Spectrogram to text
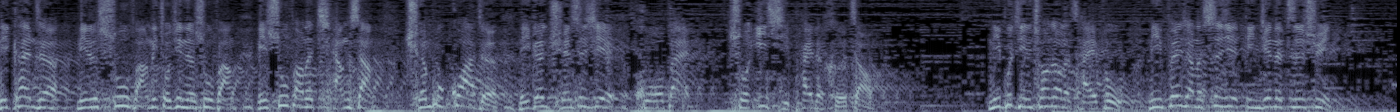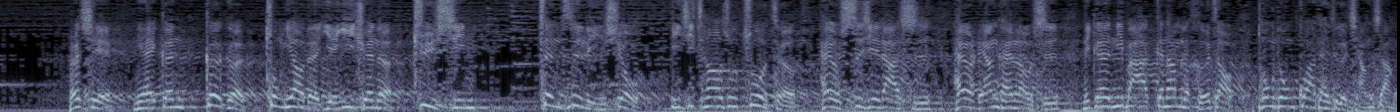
你看着你的书房，你走进你的书房，你书房的墙上全部挂着你跟全世界伙伴所一起拍的合照。你不仅创造了财富，你分享了世界顶尖的资讯，而且你还跟各个重要的演艺圈的巨星、政治领袖以及畅销书作者，还有世界大师，还有梁凯老师，你跟你把跟他们的合照通通挂在这个墙上。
